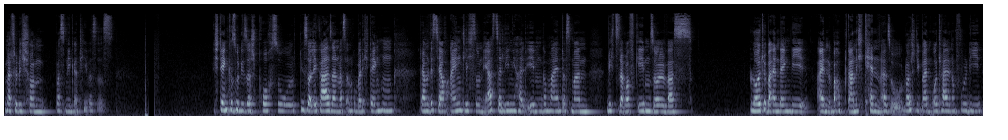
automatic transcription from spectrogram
natürlich schon was Negatives ist. Ich denke, so dieser Spruch, so, die soll egal sein, was andere über dich denken, damit ist ja auch eigentlich so in erster Linie halt eben gemeint, dass man nichts darauf geben soll, was Leute über einen denken, die einen überhaupt gar nicht kennen. Also Leute, die bei einen urteilen, obwohl die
